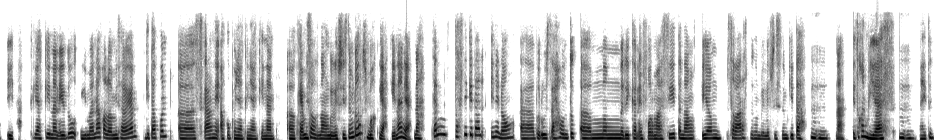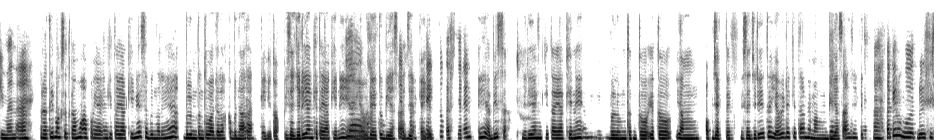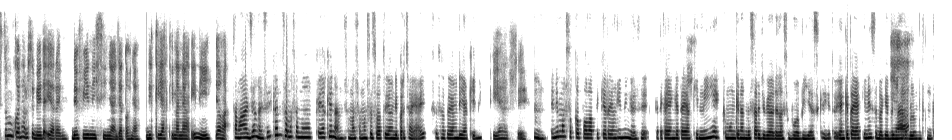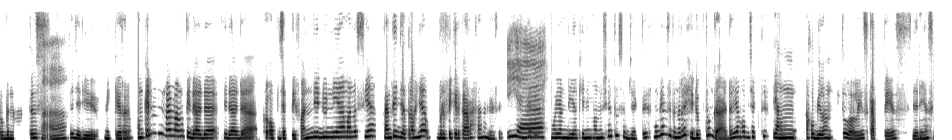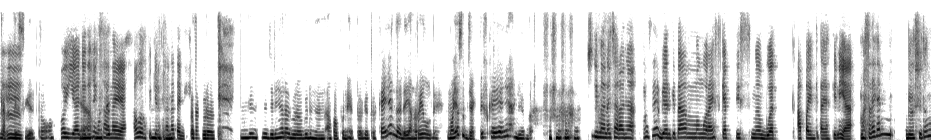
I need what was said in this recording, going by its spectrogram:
keyakinan itu gimana kalau misalnya kan kita pun eh, sekarang nih aku punya keyakinan eh, kayak misal tentang belief system itu kan sebuah keyakinan ya. Nah kan pasti kita ini dong eh, berusaha untuk eh, memberikan informasi tentang yang selaras dengan belief system kita. Mm-mm. Nah itu kan bias. Mm-mm. Nah itu gimana? Berarti maksud kamu apa yang kita yakini sebenarnya belum tentu adalah kebenaran kayak gitu. Bisa jadi yang kita yakini ya Ya. ya udah itu biasa aja kayak gitu. Kayak gitu Kak Siren. Iya bisa. Jadi yang kita yakini belum tentu itu yang objektif. Bisa jadi itu ya udah kita memang Ya. biasa aja gitu. Nah tapi lu buat belief system bukan harusnya beda ya Ren? Definisinya jatuhnya di keyakinan yang ini ya nggak? Sama aja nggak sih? Kan sama-sama keyakinan, sama-sama sesuatu yang dipercayai, sesuatu yang diyakini. Iya sih. Hmm, ini masuk ke pola pikir yang ini nggak sih? Ketika yang kita yakini kemungkinan besar juga adalah sebuah bias kayak gitu. Yang kita yakini sebagai benar Iya. belum tentu benar. Terus Heeh. kita jadi mikir mungkin memang tidak ada tidak ada keobjektifan di dunia manusia. Nanti jatuhnya berpikir ke arah sana nggak sih? Iya. Mau yang diyakini manusia tuh subjektif. Mungkin sebenarnya hidup tuh nggak ada yang objektif. Yang aku bilang itu loh Li, skeptis jadinya skeptis gitu Oh iya, Ya, jatuhnya ke sana ya. Aku gak kepikiran sana tadi. ragu-ragu mungkin ya jadinya ragu-ragu dengan apa pun itu gitu kayaknya nggak ada yang real deh semuanya subjektif kayaknya gitu gimana caranya? Maksudnya biar kita mengurangi skeptisme buat apa yang kita yakini ya. Masalahnya kan Bilus itu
